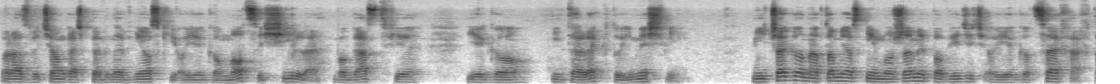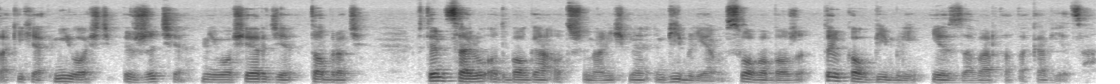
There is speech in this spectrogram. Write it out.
oraz wyciągać pewne wnioski o Jego mocy, sile, bogactwie Jego intelektu i myśli. Niczego natomiast nie możemy powiedzieć o Jego cechach, takich jak miłość, życie, miłosierdzie, dobroć, w tym celu od Boga otrzymaliśmy Biblię, Słowo Boże. Tylko w Biblii jest zawarta taka wiedza.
